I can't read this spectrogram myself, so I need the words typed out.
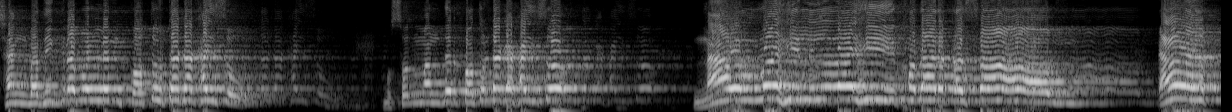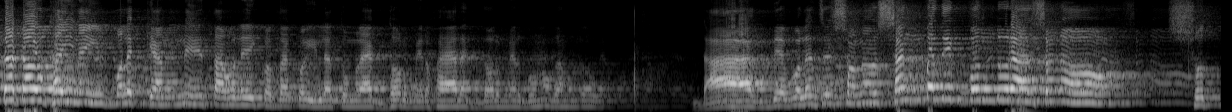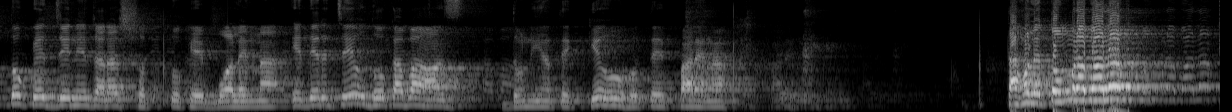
সাংবাদিকরা বললেন, কত টাকা খাইছো? মুসলমানদের কত টাকা খাইছো? না আল্লাহি লিল্লাহি নাই। বলে, কেমনে তাহলে এই কথা কইলা? তোমরা এক ধর্মের হয় আর এক ধর্মের ডাক সাংবাদিক বন্ধুরা, শোনো। সত্যকে জেনে যারা সত্যকে বলে না, এদের চেয়েও ধোকাবাজ দুনিয়াতে কেউ হতে পারে না। তাহলে তোমরা বলো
